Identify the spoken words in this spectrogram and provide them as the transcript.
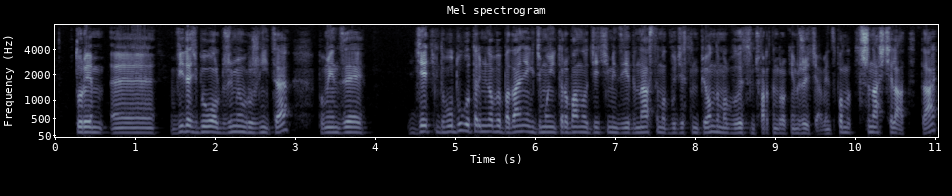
w którym e, widać było olbrzymią różnicę pomiędzy dziećmi, to było długoterminowe badanie, gdzie monitorowano dzieci między 11 a 25 albo 24 rokiem życia, więc ponad 13 lat, tak?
